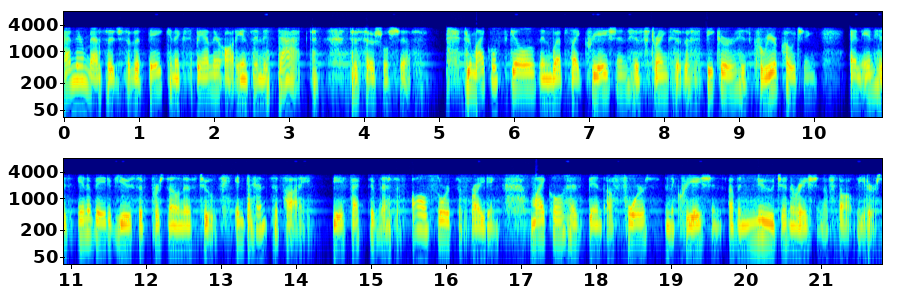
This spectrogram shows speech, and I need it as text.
and their message so that they can expand their audience and adapt to social shifts. Through Michael's skills in website creation, his strengths as a speaker, his career coaching, and in his innovative use of personas to intensify the effectiveness of all sorts of writing, Michael has been a force in the creation of a new generation of thought leaders.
